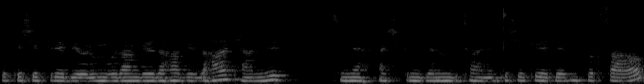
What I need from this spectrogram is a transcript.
Çok teşekkür ediyorum. Buradan bir daha bir daha kendisine aşkım canım bir tanem teşekkür ederim. Çok sağ ol.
